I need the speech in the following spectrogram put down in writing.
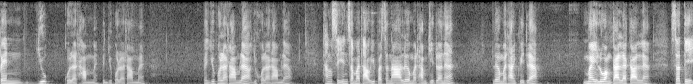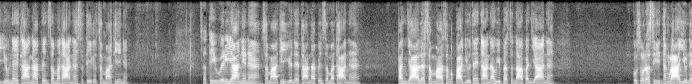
เป็นยุคคุณธรรมไหมเป็นยุคพลธรรมไหมเป็นยุคพลธรรมแล้ว ยุคพลธรรมแล้ว ทั้งศีลสมถาวิปัสนา เริ่มมาทำกิจแล้วนะ เริ่มมาทานกิจแล้ว ไม่ล่วงกันและกันแล้ว สติอยู่ในฐานะเป็นสมถะนะ สติกับสมาธิเนี่ยสติวิริยะเนี่ยนะสมาธิอยู่ในฐานะเป็นสมถะนะปัญญาและสัมมาสังกัปปะอยู่ในฐานะวิปัสนาปัญญานะกุศลศีลทั้งหลายอยู่ใน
